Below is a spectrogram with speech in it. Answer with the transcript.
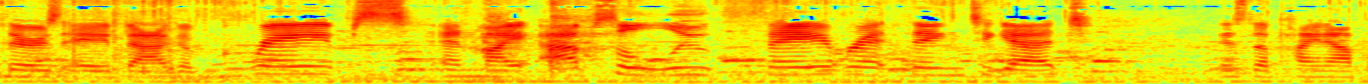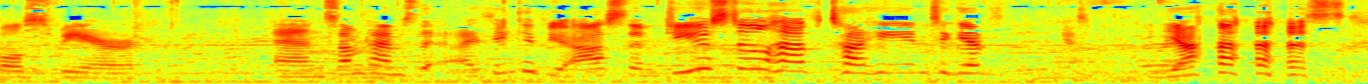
There's a bag of grapes, and my absolute favorite thing to get is the pineapple spear. And sometimes, I think if you ask them, do you still have Tajín to give? Yes. yes.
